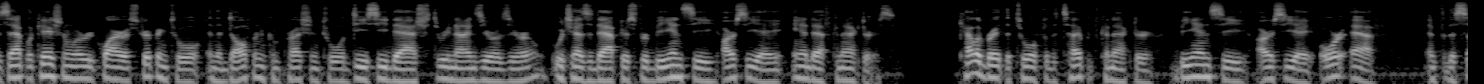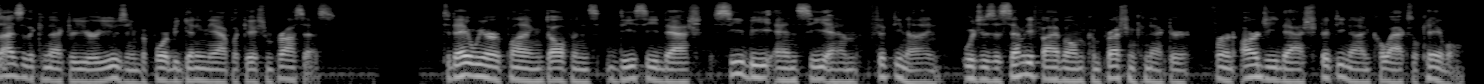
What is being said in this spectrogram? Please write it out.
This application will require a stripping tool and the Dolphin Compression Tool DC-3900, which has adapters for BNC, RCA, and F connectors. Calibrate the tool for the type of connector, BNC, RCA, or F, and for the size of the connector you are using before beginning the application process. Today we are applying Dolphin's DC-CBNCM59, which is a 75 ohm compression connector for an RG-59 coaxial cable.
